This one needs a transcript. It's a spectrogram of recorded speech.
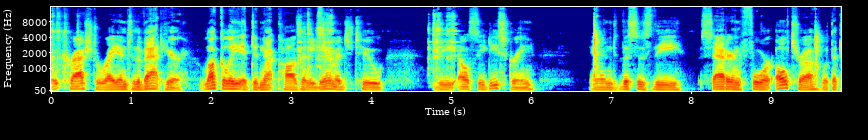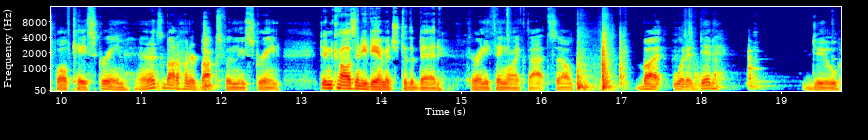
it crashed right into the vat here. Luckily, it did not cause any damage to the LCD screen. And this is the Saturn 4 Ultra with a 12K screen. And it's about 100 bucks for the new screen. Didn't cause any damage to the bed or anything like that. So, but what it did do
